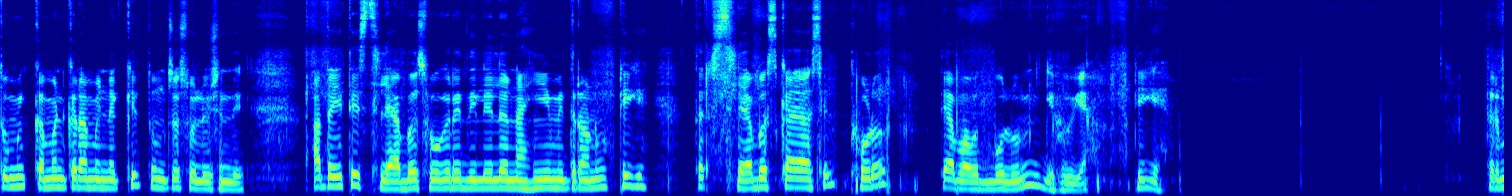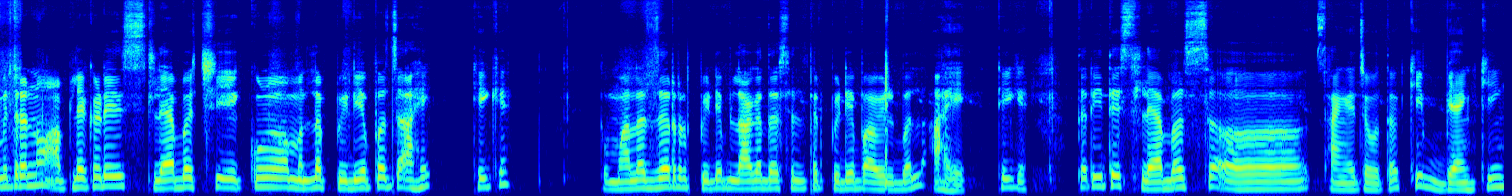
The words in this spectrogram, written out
तुम्ही कमेंट करा. मी नक्कीच तुमचं सोल्युशन देईल. आता इथे स्लॅबस वगैरे दिलेलं नाही आहे मित्रांनो. ठीक आहे. तर स्लॅबस काय असेल थोडं त्याबाबत बोलून घेऊया. ठीक आहे. तर मित्रांनो आपल्याकडे स्लॅबसची एकूण मतलब पी डी एफच आहे. ठीक आहे. तुम्हाला जर पी डी एफ लागत असेल तर पी डी एफ अवेलेबल आहे. ठीक आहे? तर इथे स्लॅबस सांगायचं होतं की बँकिंग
